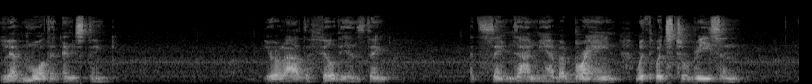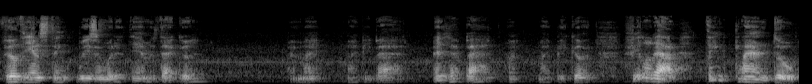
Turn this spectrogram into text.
You have more than instinct. You're allowed to feel the instinct. At the same time, you have a brain with which to reason. Feel the instinct, reason with it. Damn, is that good? It might, might be bad. Is that bad? It might be good. Feel it out. Think, plan, do.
